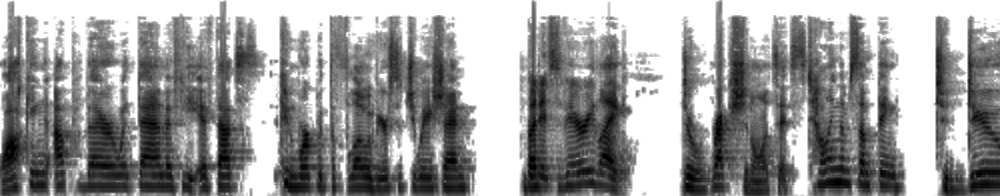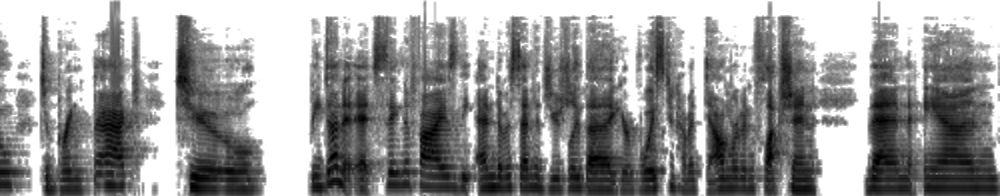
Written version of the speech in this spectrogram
walking up there with them if you if that's can work with the flow of your situation. But it's very like directional. It's it's telling them something to do, to bring back, to be done. It, it signifies the end of a sentence. Usually the your voice can have a downward inflection then and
